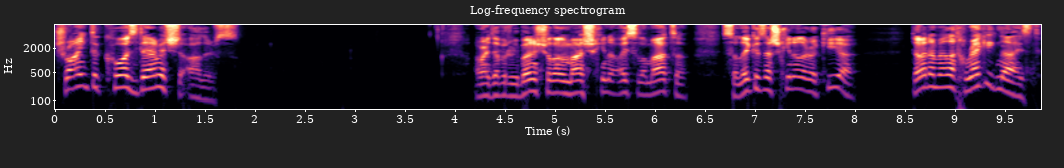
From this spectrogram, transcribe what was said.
trying to cause damage to others. David recognized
